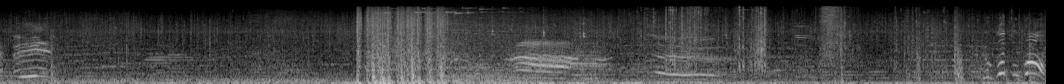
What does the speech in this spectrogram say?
You're good to go!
